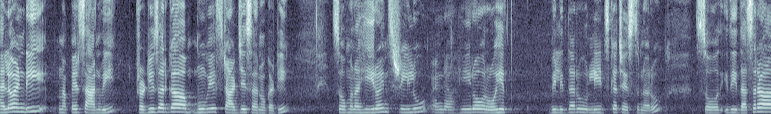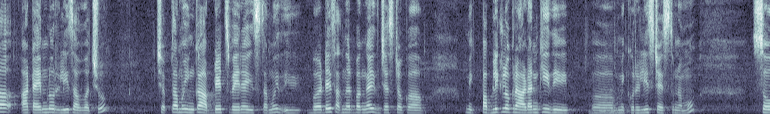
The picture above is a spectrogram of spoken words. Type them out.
హలో అండి నా పేరు సాన్వి. ప్రొడ్యూసర్గా మూవీ స్టార్ట్ చేశాను ఒకటి. సో మన heroine Sreelu and hero Rohit వీళ్ళిద్దరూ లీడ్స్గా చేస్తున్నారు. సో ఇది దసరా ఆ టైంలో రిలీజ్ అవ్వచ్చు. చెప్తాము ఇంకా అప్డేట్స్ వేరే ఇస్తాము. ఇది బర్త్డే సందర్భంగా ఇది జస్ట్ ఒక మీకు పబ్లిక్లోకి రావడానికి ఇది మీకు రిలీజ్ చేస్తున్నాము. సో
